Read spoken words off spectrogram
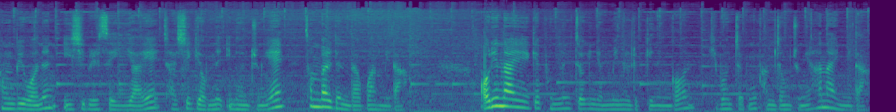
경비원은 21세 이하의 자식이 없는 인원 중에 선발된다고 합니다. 어린아이에게 본능적인 연민을 느끼는 건 기본적인 감정 중의 하나입니다.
